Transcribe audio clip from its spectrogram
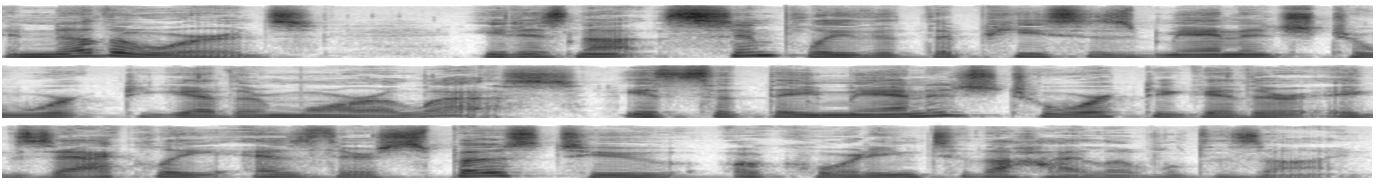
In other words, it is not simply that the pieces manage to work together more or less. It's that they manage to work together exactly as they're supposed to according to the high-level design.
